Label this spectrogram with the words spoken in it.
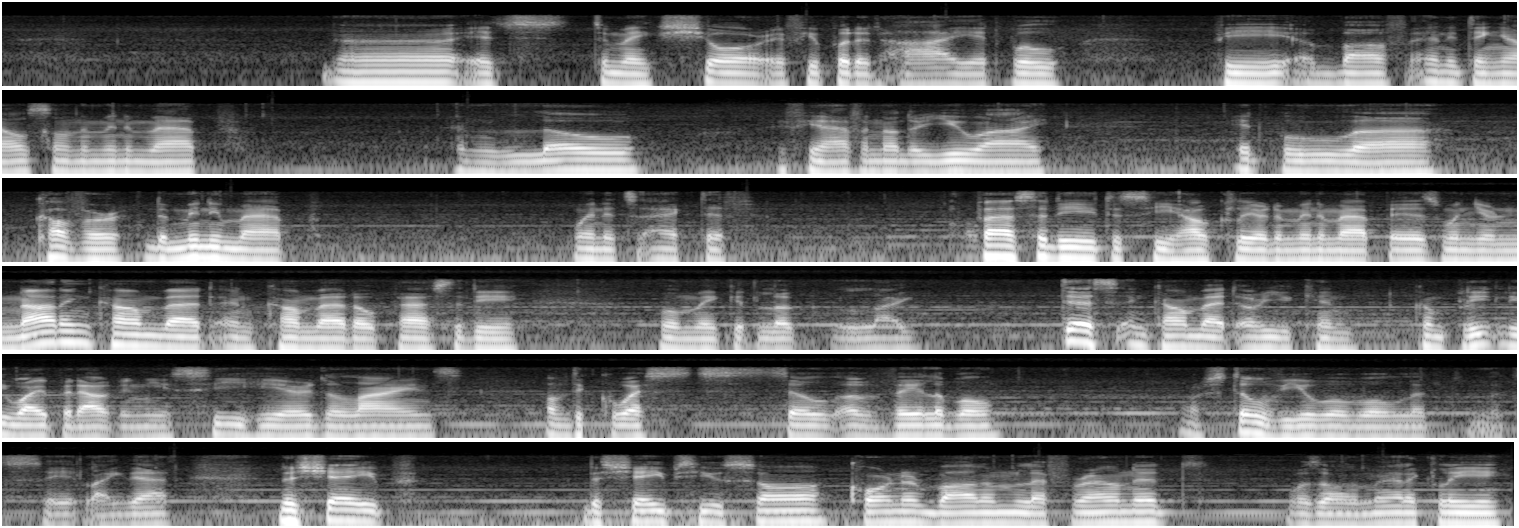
Uh, it's to make sure if you put it high it will be above anything else on the minimap. And low if you have another UI it will uh, cover the minimap when it's active opacity to see how clear the minimap is when you're not in combat and combat opacity will make it look like this in combat or you can completely wipe it out and you see here the lines of the quests still available or still viewable let, let's say it like that. The shape the shapes you saw corner bottom left rounded was automatically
